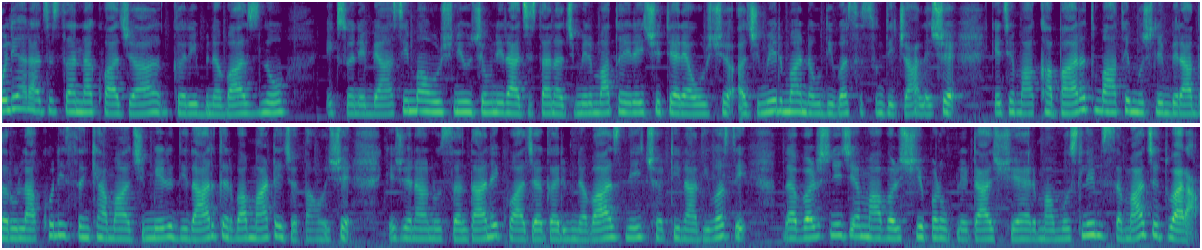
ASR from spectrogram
ઓલિયા રાજસ્થાનના ખ્વાજા ગરીબ નવાઝનો એકસો ને બ્યાસીમાં ઉર્ષની ઉજવણી રાજસ્થાન અજમેરમાં થઈ રહી છે. ત્યારે આ ઉર્ષ અજમેરમાં નવ દિવસ સુધી ચાલે છે કે જેમાં આખા ભારતમાંથી મુસ્લિમ બિરાદરો લાખોની સંખ્યામાં અજમેર દીદાર કરવા માટે જતા હોય છે કે જેના અનુસંધાને ખ્વાજા ગરીબ નવાઝની છઠ્ઠીના દિવસે દર વર્ષની જેમ આ વર્ષે પણ ઉપલેટા શહેરમાં મુસ્લિમ સમાજ દ્વારા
